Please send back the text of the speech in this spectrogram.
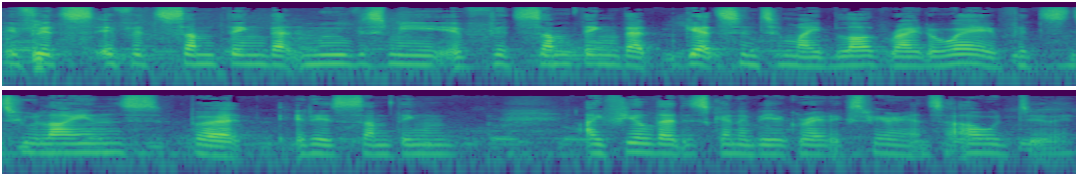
If it's if it's something that moves me, if it's something that gets into my blood right away, if it's two lines, but it is something I feel that it's going to be a great experience, I would do it.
